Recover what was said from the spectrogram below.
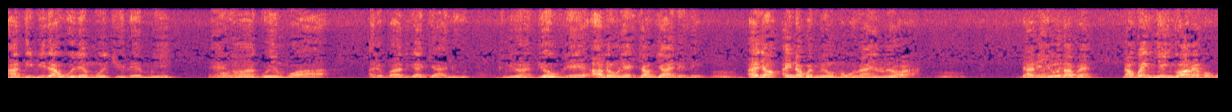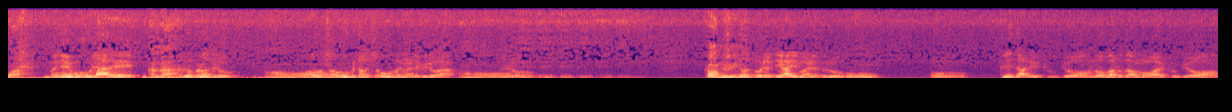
ငါတိပြီးသားဝေလဲမွေးကြည့်လဲမင်းအဲကောင်ကကိုရင်ဘွားအဲ့လိုပါတိကကြာလူတပည့်တော်လည်းပြောဦးတယ်အားလုံးလည်းအကြောင်းကြားရတယ်လေအဲကြောင့်အဲ့နောက်ပဲမင်းကိုမဝေဖန်ရင်တော့တာဒါတရိုးသားပဲ နောက်ပိုင်းငြိမ်သွားတယ်ပေါ့ကွာမငြိမ်ဘူးလာတယ်ဟုတ်လားဘယ်လိုဘယ်လိုဩဟောချောက်ဘူးတောက်ချောက်ဘူးပဲလေပြီးတော့ဩပြီးတော့အေးအေးအေးအေးအေးကောင်းပြီပြီးတော့ပြောတဲ့တရားကြီးမှာလေသူတို့ကိုဟိုကိတာတွေထူပြောအောင်လောဘဒေါသမောဟထူပြောအောင်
